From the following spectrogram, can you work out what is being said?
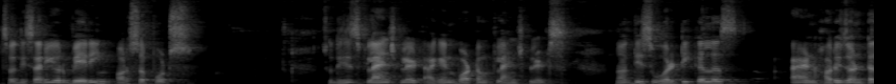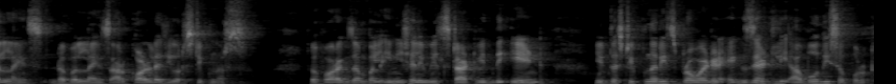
So these are your bearing or supports. So this is flange plate. Again bottom flange plates. Now these vertical and horizontal lines double lines are called as your stiffeners so for example initially we'll start with the end. If the stiffener is provided exactly above the support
